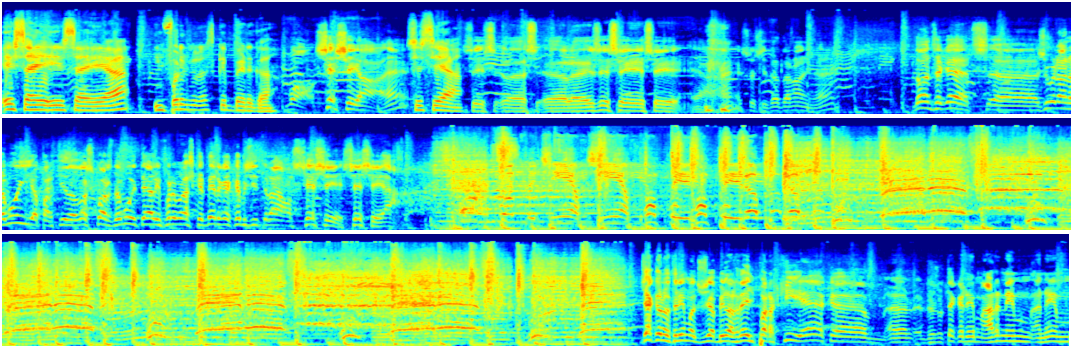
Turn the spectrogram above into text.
SSA, Informe Bàsquet Berga. Bo, CCA, eh? CCA. Sí, sí, la, la SSA, eh? Societat Anònima, eh? Doncs aquests eh, jugaran avui a partir de dos quarts de vuit, eh? L'informe Bàsquet Berga que visitarà el CC, CCA. Ja que no tenim el Josep Vilardell per aquí, eh, que eh, resulta que anem, ara anem, anem,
